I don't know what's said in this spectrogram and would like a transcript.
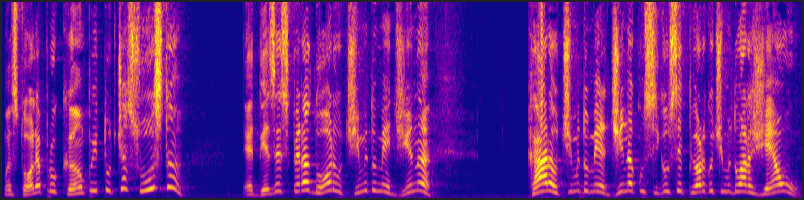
Mas tu olha pro campo e tu te assusta. É desesperador. O time do Medina. Cara, o time do Medina conseguiu ser pior que o time do Argel.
